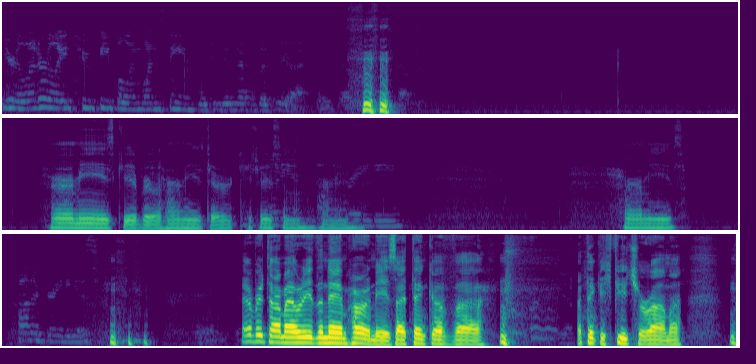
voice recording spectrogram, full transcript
You're literally two people in one scene. Which you did in episode three, actually. Hermes, Gabriel, Hermes, Derek, Jason, Hermes. Hermes. Father Grady is. Every time I read the name Hermes, I think of uh, I think of Futurama. yeah.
